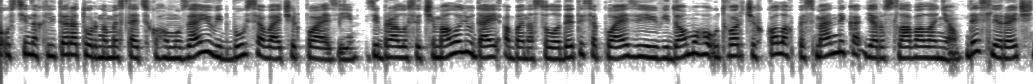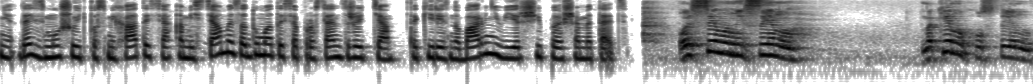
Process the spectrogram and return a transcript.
у стінах літературно-мистецького музею відбувся вечір поезії. Зібралося чимало людей, аби насолодитися поезією відомого у творчих колах письменника Ярослава Ланьо. Десь ліричні, десь змушують посміхатися, а місцями задуматися про сенс життя. Такі різнобарвні вірші пише митець. Ой, сину мій сину, накинув хустину,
